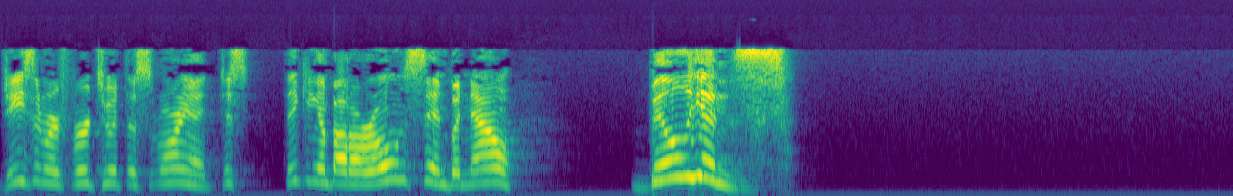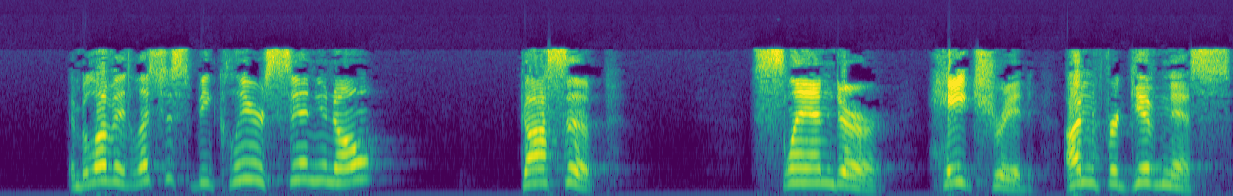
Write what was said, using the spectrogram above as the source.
Jason referred to it this morning, just thinking about our own sin, but now billions And beloved, let's just be clear sin, you know, gossip, slander, hatred, unforgiveness,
